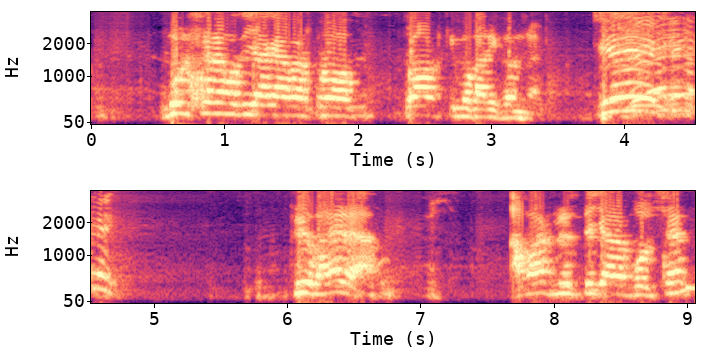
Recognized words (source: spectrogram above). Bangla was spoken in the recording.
গুলশানের মতো জায়গায় আমার কোনো প্লট কিংবা বাড়িঘর নাই। প্রিয় ভাইরা আমার বিরুদ্ধে যারা বলছেন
